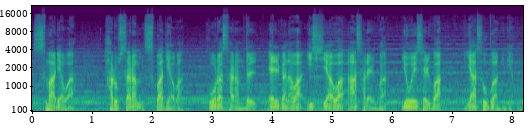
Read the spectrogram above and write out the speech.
스마랴와 하룹 사람 스바디아와 고라 사람들 엘가나와 이시야와 아사렐과 요에셀과 야소부암이며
